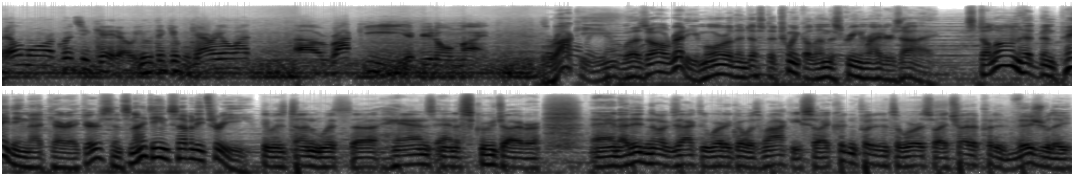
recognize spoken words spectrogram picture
Elmore Quincy Cato. You think you can carry all that? Uh, Rocky, if you don't mind. Rocky was already more than just a twinkle in the screenwriter's eye. Stallone had been painting that character since 1973. It was done with uh, hands and a screwdriver, and I didn't know exactly where to go with Rocky, so I couldn't put it into words, so I tried to put it visually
